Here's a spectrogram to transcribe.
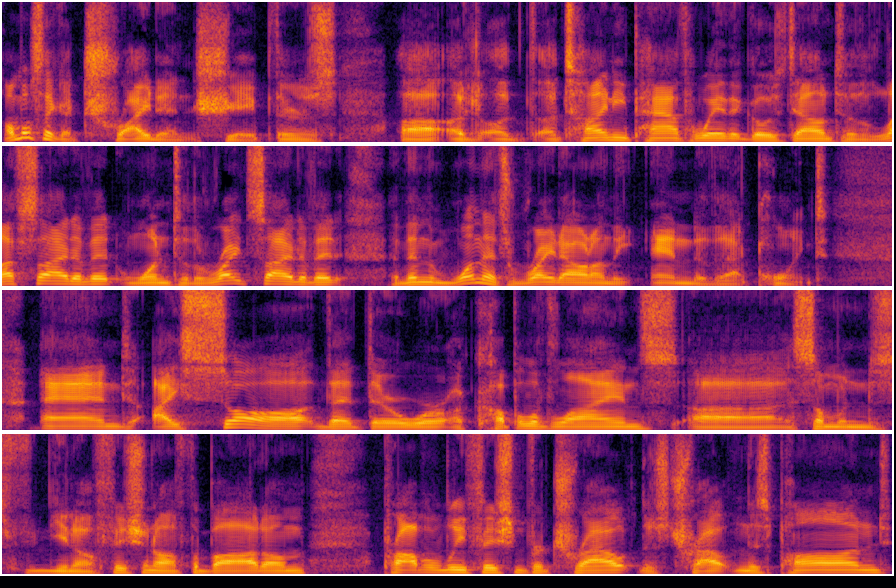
almost like a trident shape. There's uh, a, a, a tiny pathway that goes down to the left side of it, one to the right side of it, and then the one that's right out on the end of that point. And I saw that there were a couple of lines. Uh, someone's you know fishing off the bottom, probably fishing for trout. There's trout in this pond,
